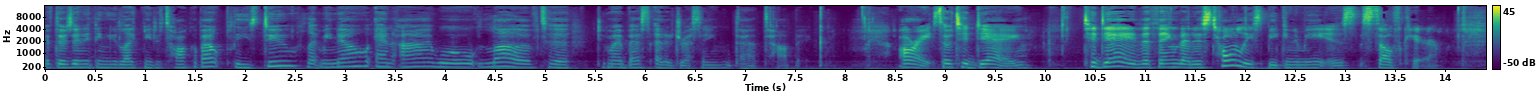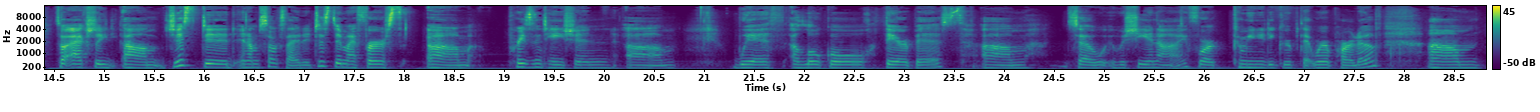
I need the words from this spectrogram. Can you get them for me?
If there's anything you'd like me to talk about, please do let me know, and I will love to do my best at addressing that topic. All right, so today, today the thing that is totally speaking to me is self care. So I actually um, just did, and I'm so excited, just did my first um, presentation um, with a local therapist. Um, so it was she and I for a community group that we're a part of um,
